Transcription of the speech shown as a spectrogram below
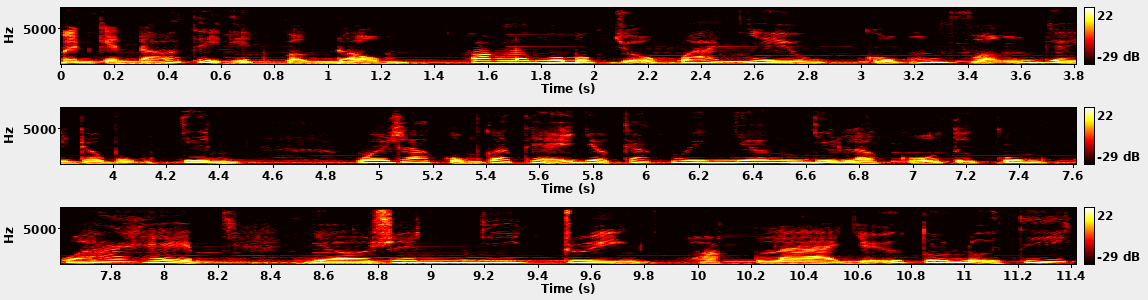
Bên cạnh đó thì ít vận động hoặc là ngồi một chỗ quá nhiều cũng vẫn gây đau bụng kinh. Ngoài ra cũng có thể do các nguyên nhân như là cổ tử cung quá hẹp, do gen di truyền hoặc là do yếu tố nội tiết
